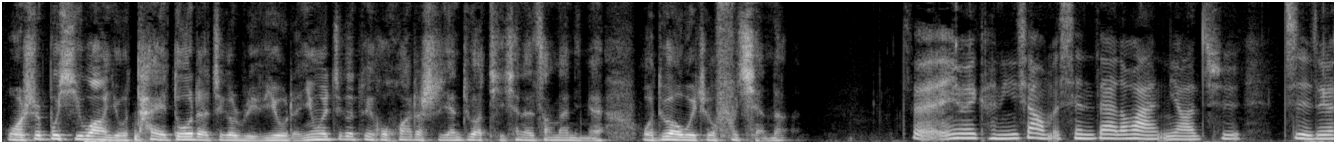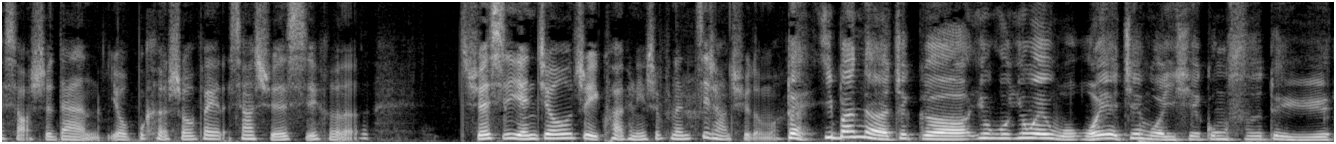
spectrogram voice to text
我是不希望有太多的这个 review 的，因为这个最后花的时间都要体现在账单里面，我都要为这个付钱的。对，因为肯定像我们现在的话，你要去记这个小时单，有不可收费的，像学习和学习研究这一块，肯定是不能记上去的嘛。对，一般的这个，因为因为我我也见过一些公司对于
